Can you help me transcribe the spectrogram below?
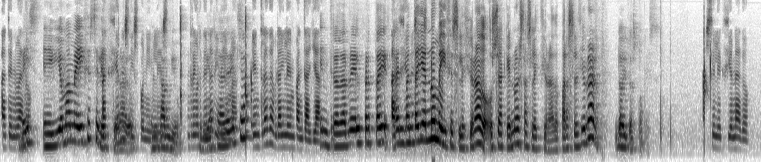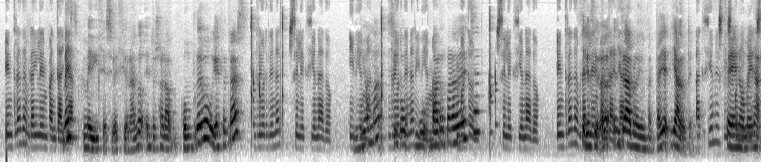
atenuado, ¿Veis? En idioma me dice seleccionado. acciones En disponibles, cambio, si voy reordenar derecha, entrada braille en pantalla, entrada braille en en pantalla no me dice seleccionado, o sea que no está seleccionado. Para seleccionar, doy dos toques. Seleccionado, entrada braille en pantalla, ¿Ves? Me dice seleccionado. Entonces ahora compruebo, voy hacia atrás. reordenar seleccionado, idioma, Idioma, reordenar idioma, barro para la botón, derecha. seleccionado, entrada braille en pantalla, entrada braille en pantalla, ya lo tengo. Acciones Fenomenal.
